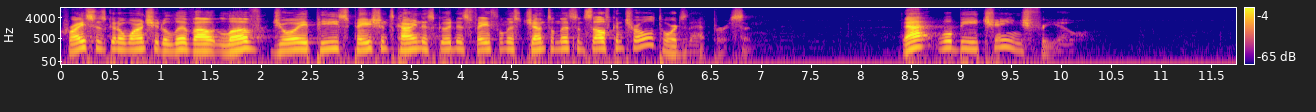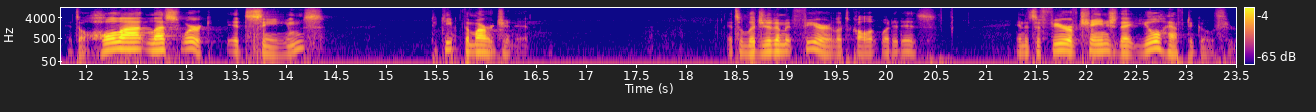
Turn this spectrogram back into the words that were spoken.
Christ is going to want you to live out love, joy, peace, patience, kindness, goodness, faithfulness, gentleness, and self control towards that person. That will be change for you. It's a whole lot less work, it seems, keep the margin in. It's a legitimate fear, let's call it what it is. And it's a fear of change that you'll have to go through.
